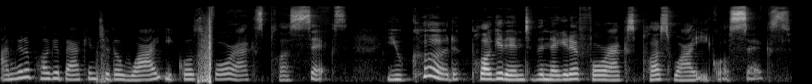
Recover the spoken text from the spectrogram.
I'm going to plug it back into the y equals 4x plus 6. You could plug it into the negative 4x plus y equals 6.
